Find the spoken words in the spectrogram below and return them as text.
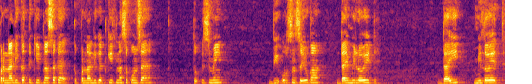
प्रणालीगत कीटनाशक है तो प्रणालीगत कीटनाशक कौन सा है? तो इसमें बी ऑप्शन सही होगा डाइमिलोइड डाइमिलोएथ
